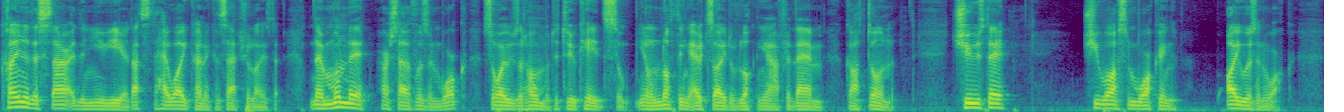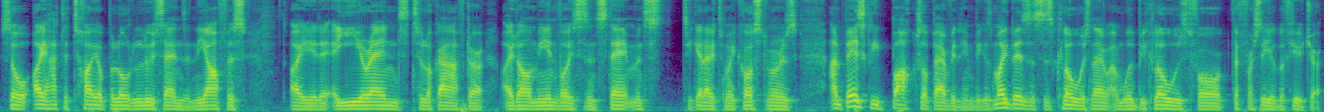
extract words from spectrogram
kind of the start of the new year. That's how I kind of conceptualized it. Now, Monday herself was in work, so I was at home with the two kids. So, you know, nothing outside of looking after them got done. Tuesday, she wasn't working, I was in work. So I had to tie up a load of loose ends in the office. I had a year end to look after. I had all my invoices and statements to get out to my customers and basically box up everything because my business is closed now and will be closed for the foreseeable future.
